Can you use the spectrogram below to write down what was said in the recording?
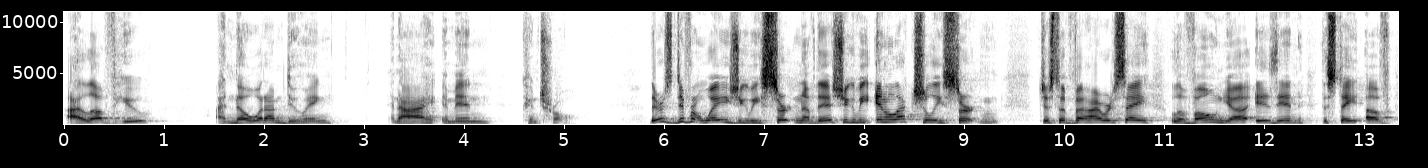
I love you, I know what I'm doing, and I am in control. There's different ways you can be certain of this. You can be intellectually certain. Just if I were to say Livonia is in the state of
